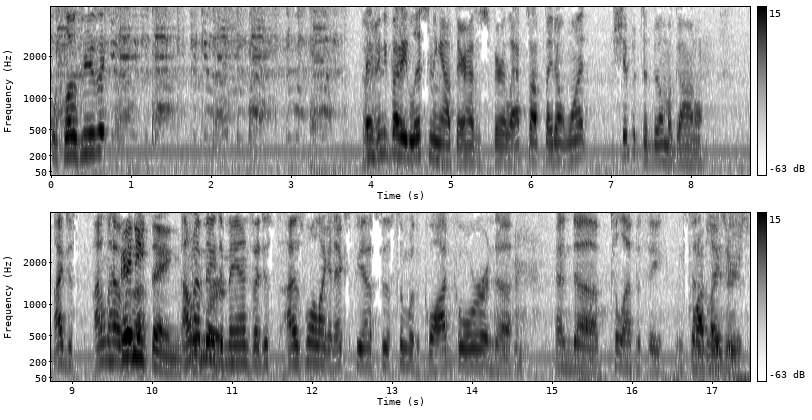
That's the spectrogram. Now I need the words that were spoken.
We'll close music. If anybody listening out there has a spare laptop they don't want, ship it to Bill McGonnell. I just I don't have uh, Anything I don't have many work. demands. I just I just want like an XPS system with a quad core and uh, and uh, telepathy instead Quad of Bluetooth. lasers?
